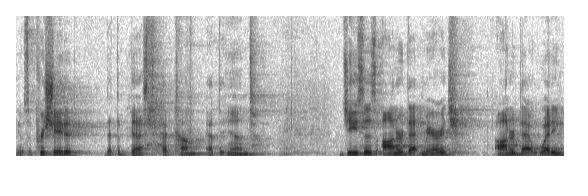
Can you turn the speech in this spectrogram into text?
it was appreciated that the best had come at the end. Jesus honored that marriage, honored that wedding,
